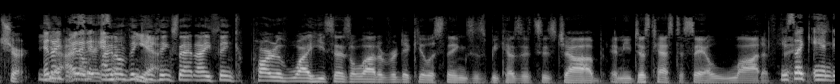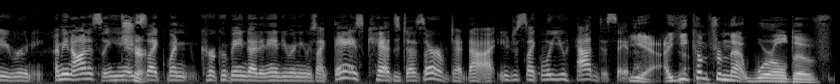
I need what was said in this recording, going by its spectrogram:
sure. Yeah, And I, don't, and- I don't think yeah. he thinks that. I think part of why he says a lot of ridiculous things is because it's his job, and he just has to say a lot of. Things. He's things. like Andy Rooney. I mean, honestly, he Sure. is like when Kurt Cobain died and Andy Rooney was like, "These kids deserve to die." You're just like, well, you had to say that. Yeah, he comes from that world of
